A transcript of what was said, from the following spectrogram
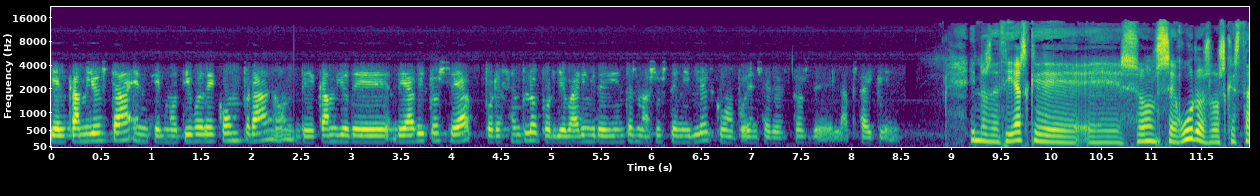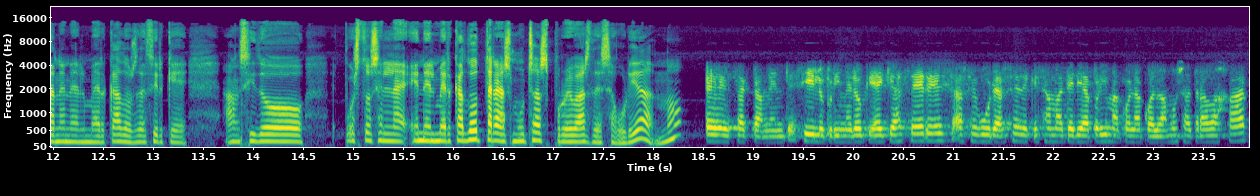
Y el cambio está en que el motivo de compra, ¿no? de cambio de, hábitos, sea, por ejemplo, por llevar ingredientes más sostenibles, como pueden ser estos del upcycling. Y nos decías que eh, son seguros los que están en el mercado, es decir, que han sido puestos en, en el mercado tras muchas pruebas de seguridad, ¿no? Exactamente, sí. Lo primero que hay que hacer es asegurarse de que esa materia prima con la cual vamos a trabajar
